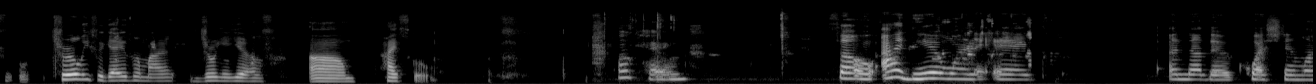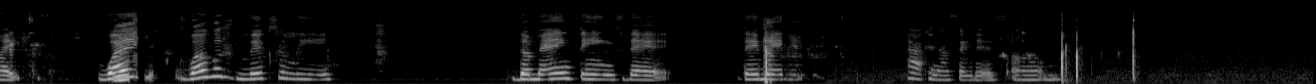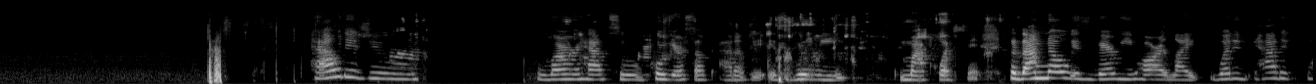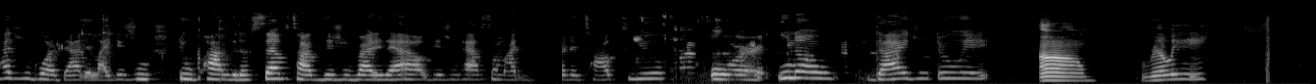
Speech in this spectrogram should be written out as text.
truly forgave them my junior year of um, high school. Okay. So I did want to ask another question like what what was literally the main things that they made how can I say this? Um how did you learn how to pull yourself out of it? It's really my question because I know it's very hard. Like, what did how did how did you go about it? Like, did you do positive self talk? Did you write it out? Did you have somebody to talk to you, or you know, guide you through it? Um, really,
